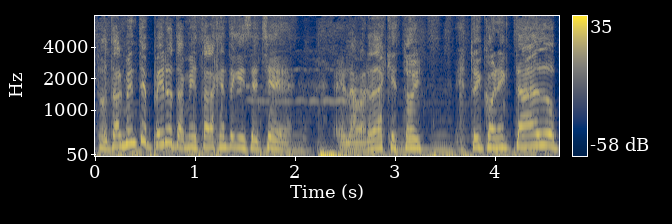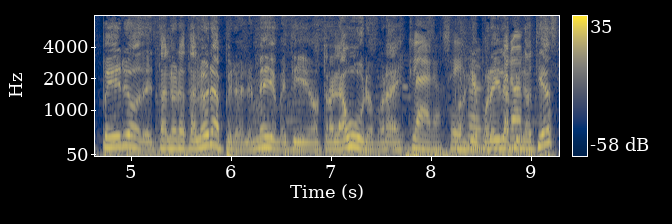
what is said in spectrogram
Totalmente, pero también está la gente que dice, che, eh, la verdad es que estoy, estoy conectado, pero de tal hora a tal hora, pero en el medio metí otro laburo por ahí. Claro, sí. Porque por ahí la Pero- piloteás.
